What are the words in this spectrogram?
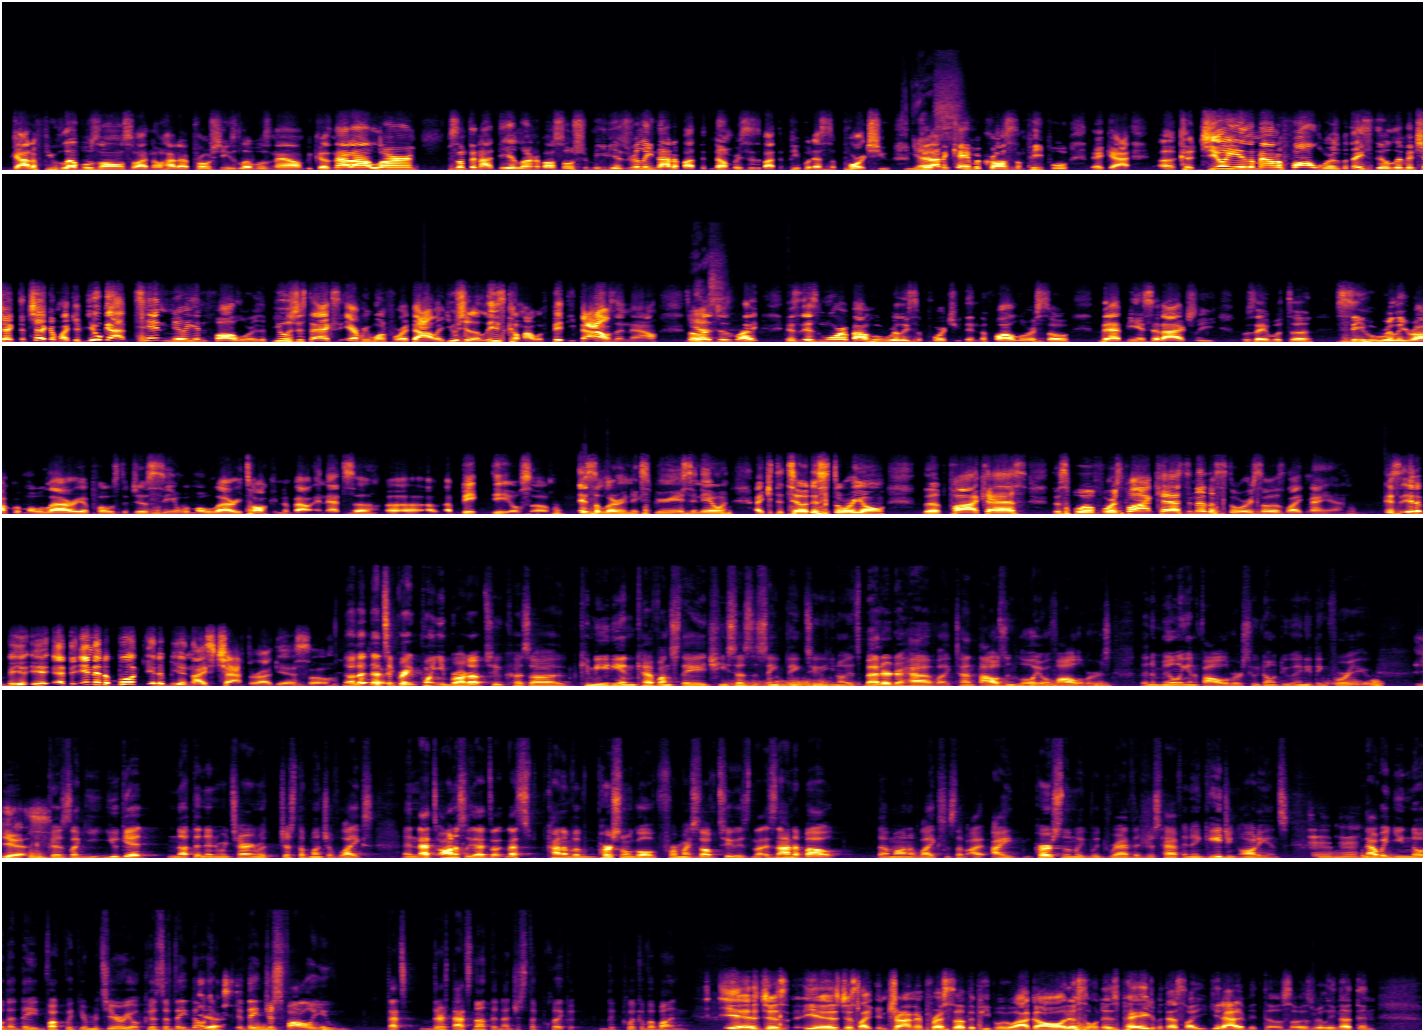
got a few levels on, so I know how to approach these levels now. Because now that I learned something I did learn about social media is really not about the numbers; it's about the people that support you. Because I done came across some people that got a cajillion amount of followers, but they still living check to check. I'm like, if you got 10 million followers, if you was just to ask everyone for a dollar, you should at least come out with 50,000 now. So Yes. it's just like it's, it's more about who really supports you than the followers. So that being said, I actually was able to see who really rock with Mo Larry opposed to just seeing what Mo Larry talking about, and that's a a, a, big deal. So it's a learning experience, and then I get to tell this story on the podcast, the Spoil Force podcast, another story. So it's like, man, it's it'll be it, at the end of the book, it'll be a nice chapter, I guess. So No, that, that's a great point you brought up too, because uh, comedian KevOnStage, he says the same thing too. You know, it's better to have like ten thousand loyal followers than a million followers who don't do anything for you. yes, Because like you, you get nothing in return with just a bunch of likes, and that's honestly that's that's kind of a personal goal for myself too. It's not it's not about the amount of likes and stuff. I, I personally would rather just have an engaging audience. hmm That way you know that they fuck with your material. Because if they don't, Yes. if, if they just follow you, that's there's that's nothing. That's just the click the click of a button. yeah, it's just yeah, it's just like in trying to impress other people. Well, I got all this on this page, but that's all you get out of it though. So it's really nothing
